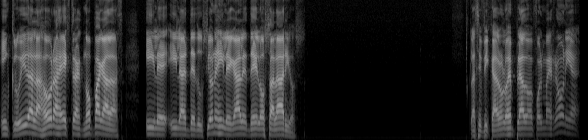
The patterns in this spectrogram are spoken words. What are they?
incluidas las horas extras no pagadas y, y las deducciones ilegales de los salarios. Clasificaron los empleados de forma errónea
